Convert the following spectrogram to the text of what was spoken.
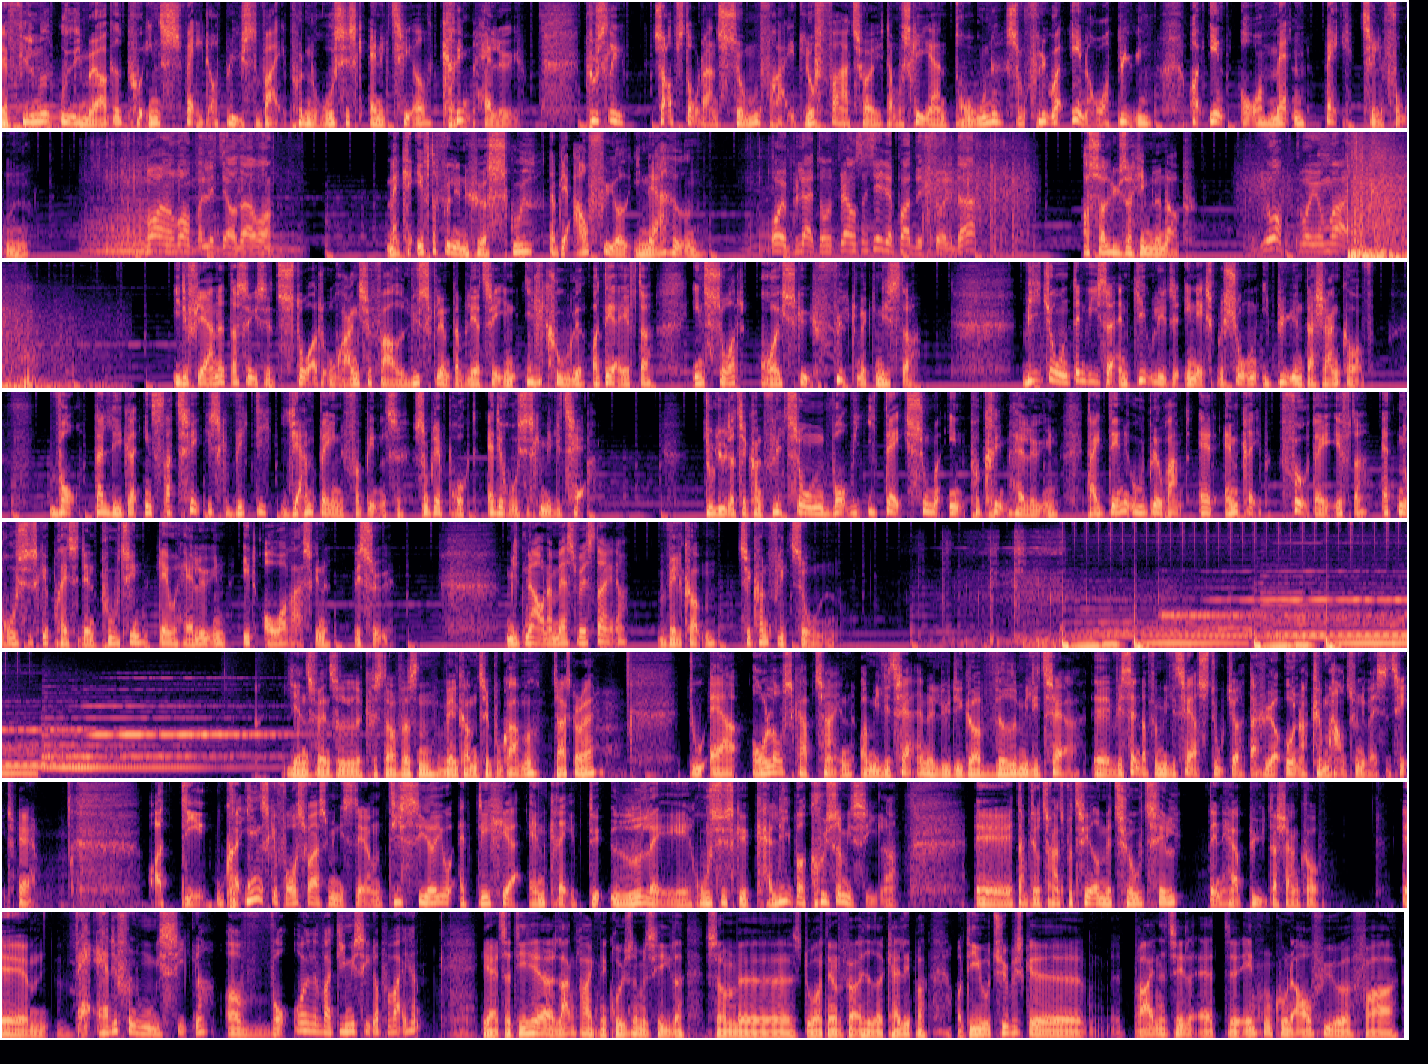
bliver filmet ud i mørket på en svagt oplyst vej på den russisk annekterede Krimhalø. Pludselig så opstår der en summe fra et luftfartøj, der måske er en drone, som flyver ind over byen og ind over manden bag telefonen. Вон, вон полетел, да, вон. Man kan efterfølgende høre skud, der bliver affyret i nærheden, Ой, блядь, он прям соседи падает, что ли, да? og så lyser himlen op. Ёб твою мать! I det fjerne, der ses et stort orangefarvet lysglimt, der bliver til en ildkugle, og derefter en sort røgsky fyldt med gnister. Videoen den viser angiveligt en eksplosion i byen Dajankov, hvor der ligger en strategisk vigtig jernbaneforbindelse, som bliver brugt af det russiske militær. Du lytter til konfliktzonen, hvor vi i dag zoomer ind på Krimhaløen, der i denne uge blev ramt af et angreb få dage efter, at den russiske præsident Putin gav Halløen et overraskende besøg. Mit navn er Mads Vesterager. Velkommen til konfliktzonen. Jens Wenzel Christoffersen, velkommen til programmet. Tak skal du have. Du er overlovskaptajn og militæranalytiker ved, militær, øh, ved Center for Militære Studier, der hører under Københavns Universitet. Ja. Og det ukrainske forsvarsministerium, de siger jo, at det her angreb, det ødelagde russiske kaliber krydsermissiler, øh, der blev transporteret med tog til den her by, Dashankov. Øh, hvad er det for nogle missiler, og hvor øh, var de missiler på vej hen? Ja, altså de her langtrækkende krydsermissiler, som øh, du også nævnte før, hedder Kaliber, og de er jo typisk øh, beregnet til at øh, enten kunne affyre fra,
